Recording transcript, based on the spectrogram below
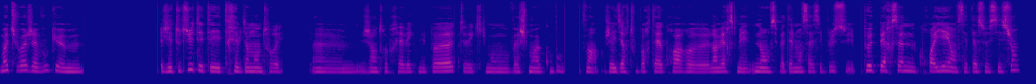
Moi, tu vois, j'avoue que j'ai tout de suite été très bien entourée. J'ai entrepris avec mes potes qui m'ont vachement accompagné enfin, j'allais dire tout porter à croire euh, l'inverse, mais non, c'est pas tellement ça. C'est plus peu de personnes croyaient en cette association.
